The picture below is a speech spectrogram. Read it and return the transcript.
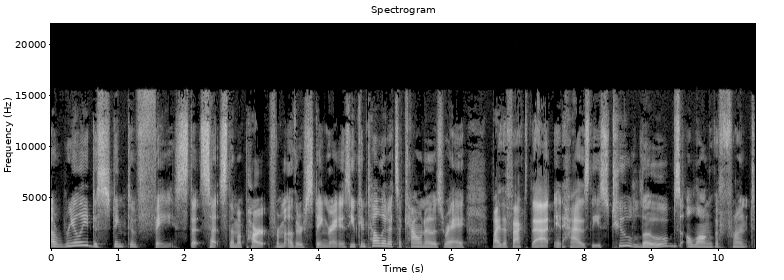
a really distinctive face that sets them apart from other stingrays. You can tell that it's a cow nose ray by the fact that it has these two lobes along the front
